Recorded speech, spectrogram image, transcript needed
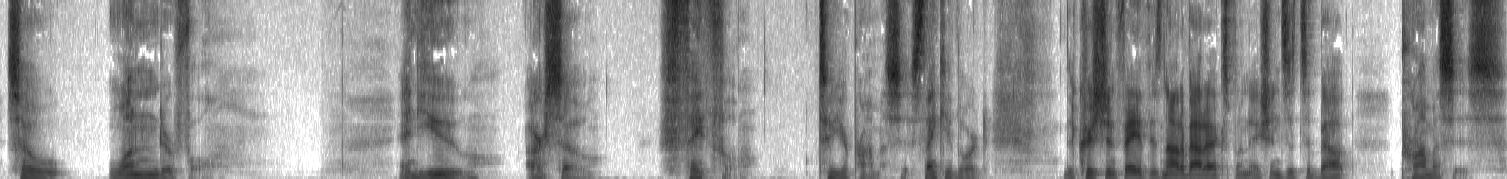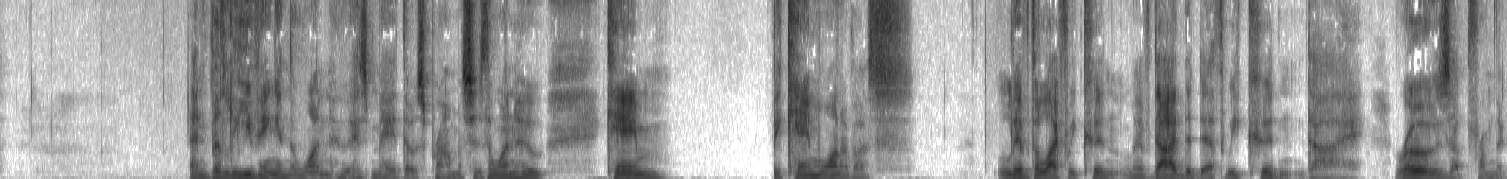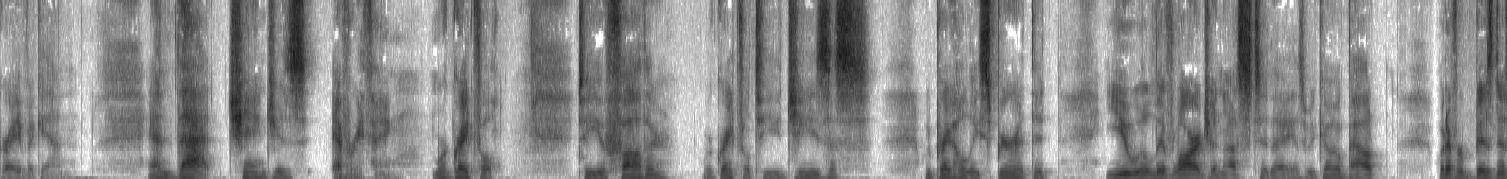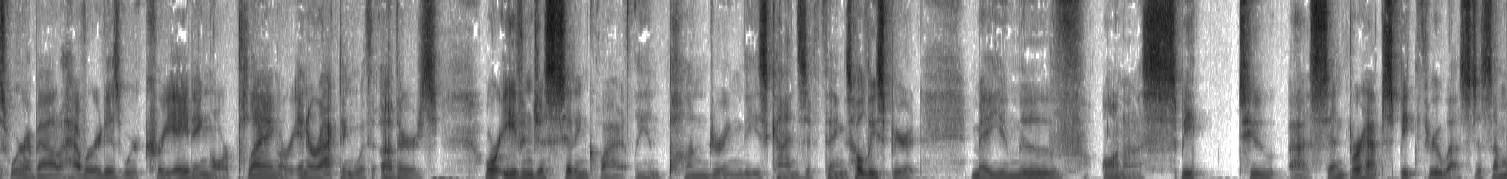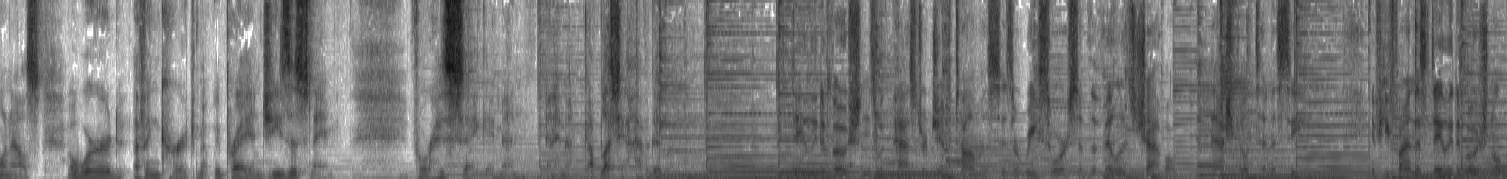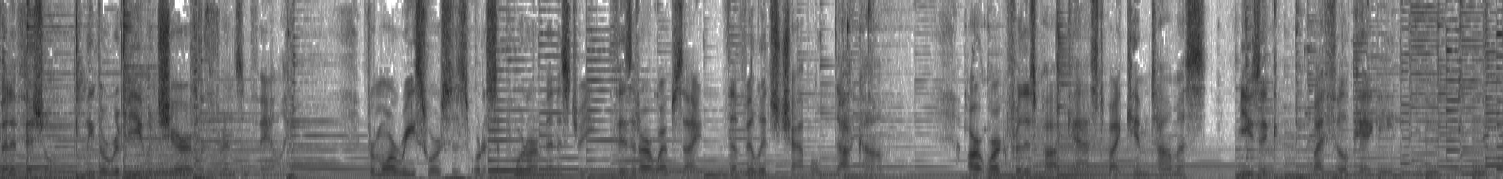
so wonderful. And you are so faithful to your promises. Thank you, Lord. The Christian faith is not about explanations, it's about promises and believing in the one who has made those promises, the one who came, became one of us, lived the life we couldn't live, died the death we couldn't die, rose up from the grave again. And that changes everything. We're grateful to you, Father. We're grateful to you, Jesus. We pray, Holy Spirit, that you will live large in us today as we go about whatever business we're about, however it is we're creating or playing or interacting with others, or even just sitting quietly and pondering these kinds of things. Holy Spirit, may you move on us, speak to uh, us and perhaps speak through us to someone else a word of encouragement. We pray in Jesus' name for his sake. Amen and amen. God bless you. Have a good one. Daily Devotions with Pastor Jim Thomas is a resource of the Village Chapel in Nashville, Tennessee. If you find this daily devotional beneficial, leave a review and share it with friends and family. For more resources or to support our ministry, visit our website, thevillagechapel.com. Artwork for this podcast by Kim Thomas, music by Phil Keaggy.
